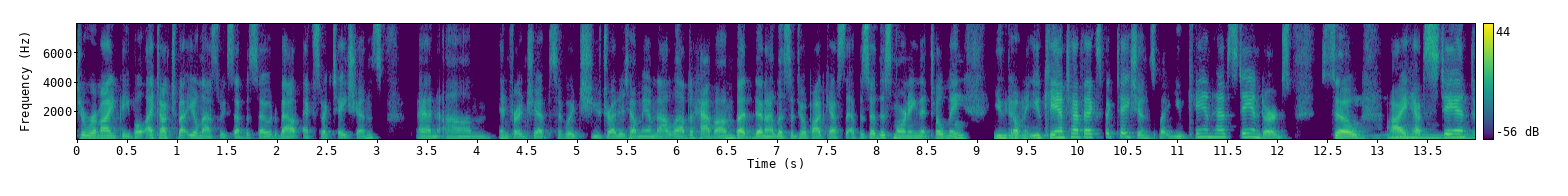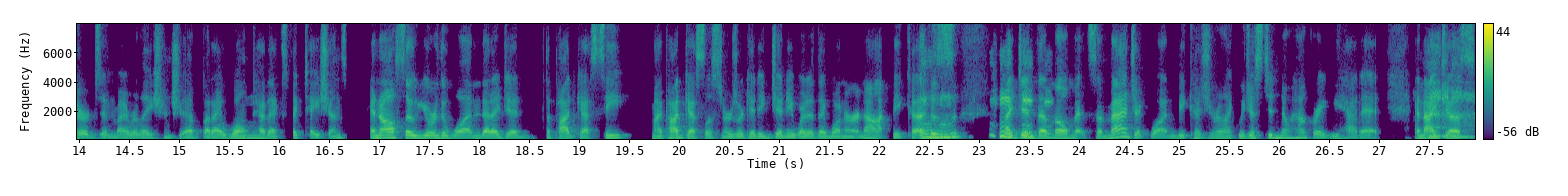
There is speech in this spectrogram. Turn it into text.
to remind people, I talked about you in last week's episode about expectations and um in friendships, of which you try to tell me I'm not allowed to have them. But then I listened to a podcast episode this morning that told me mm. you don't you can't have expectations, but you can have standards. So mm. I have mm. standards in my relationship, but I won't mm. have expectations. And also you're the one that I did the podcast seat my podcast listeners are getting Jenny, whether they want her or not, because mm-hmm. I did the moments of magic one because you're like, we just didn't know how great we had it. And I just,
